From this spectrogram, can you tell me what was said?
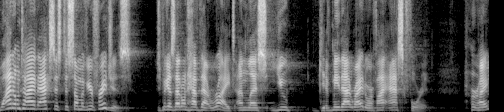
Why don't I have access to some of your fridges? It's because I don't have that right unless you give me that right or if I ask for it. Right?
